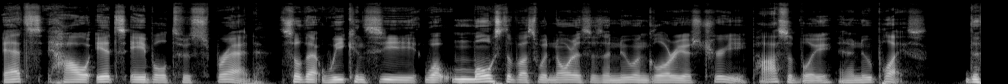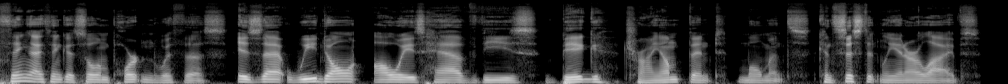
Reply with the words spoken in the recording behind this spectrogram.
That's how it's able to spread so that we can see what most of us would notice as a new and glorious tree, possibly in a new place. The thing I think is so important with this is that we don't always have these big triumphant moments consistently in our lives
